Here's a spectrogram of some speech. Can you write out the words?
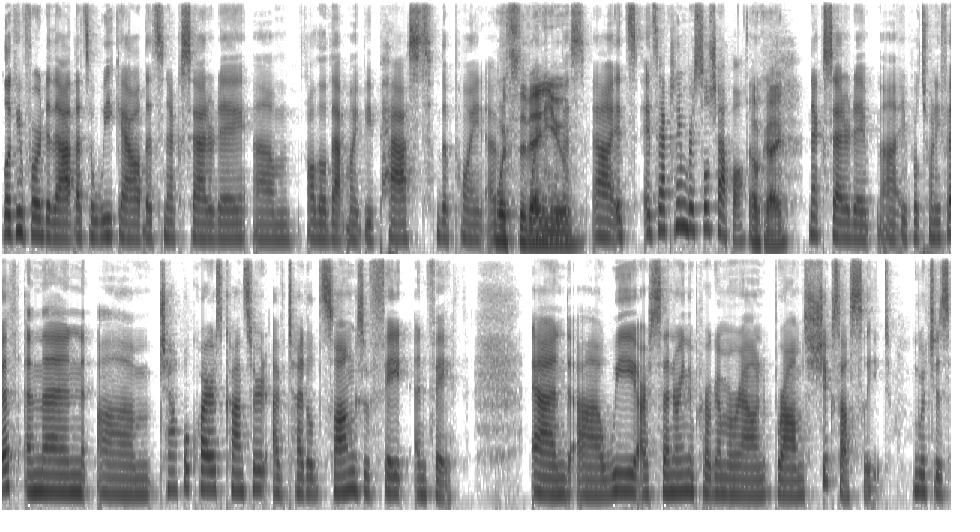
Looking forward to that. That's a week out. That's next Saturday. Um, although that might be past the point of What's the venue? Uh, it's it's actually in Bristol Chapel okay next Saturday, uh, April 25th. And then um, Chapel Choir's concert, I've titled Songs of Fate and Faith. And uh, we are centering the program around Brahms' Schicksalslied, which has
